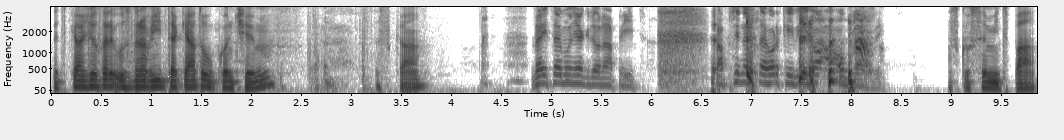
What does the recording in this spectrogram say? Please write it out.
Teďka, že ho tady uzdraví, tak já to ukončím. Dneska. Dejte mu někdo napít. A přineste horký víno a obvazy. A zkusím jít spát.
